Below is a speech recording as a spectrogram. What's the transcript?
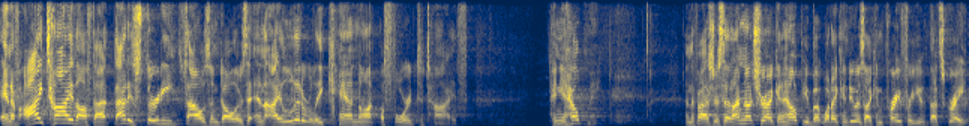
And if I tithe off that, that is $30,000, and I literally cannot afford to tithe. Can you help me? And the pastor said, I'm not sure I can help you, but what I can do is I can pray for you. That's great.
